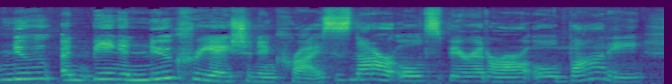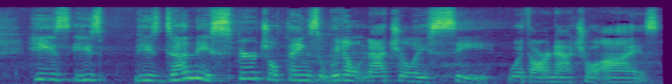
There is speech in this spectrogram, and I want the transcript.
new and being a new creation in Christ. It's not our old spirit or our old body. He's he's he's done these spiritual things that we don't naturally see with our natural eyes.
